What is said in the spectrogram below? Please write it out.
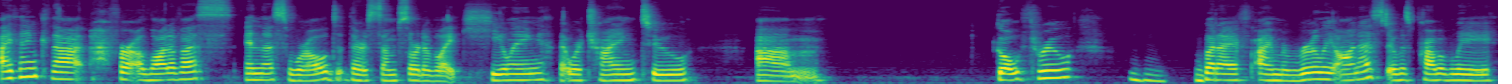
I think that for a lot of us in this world, there's some sort of like healing that we're trying to um, go through. Mm-hmm. But if I'm really honest, it was probably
